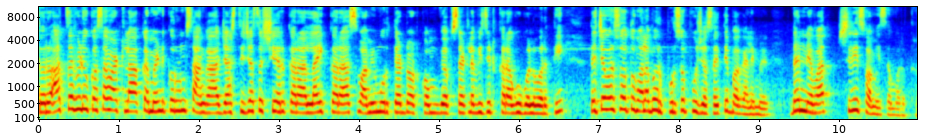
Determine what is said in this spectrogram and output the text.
तर आजचा व्हिडिओ कसा वाटला कमेंट करून सांगा. जास्तीत जास्त शेअर करा लाईक करा. स्वामी मूर्त्या डॉट कॉम वेबसाईटला व्हिजिट करा गुगलवरती. त्याच्यावर सुद्धा तुम्हाला भरपूरसं पूजा ते बघायला मिळेल. धन्यवाद. श्री स्वामी समर्थ.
